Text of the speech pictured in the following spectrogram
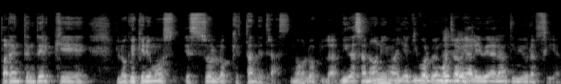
para entender que lo que queremos es, son los que están detrás, ¿no? Los- las vidas anónimas, y aquí volvemos otra Ujú. vez a la idea de la antibiografía,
